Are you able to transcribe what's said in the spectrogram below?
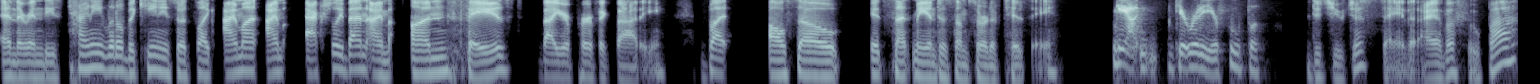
and they're in these tiny little bikinis so it's like i'm i'm actually ben i'm unfazed by your perfect body but also it sent me into some sort of tizzy. Yeah. Get rid of your fupa. Did you just say that I have a fupa?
